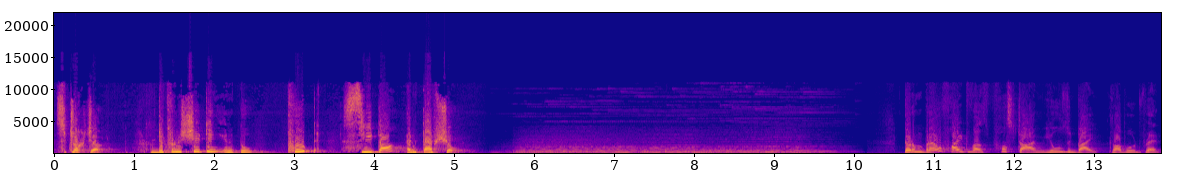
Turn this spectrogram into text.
structure differentiating into foot, seta and capsule. Term bryophyte was first time used by Robert Wren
